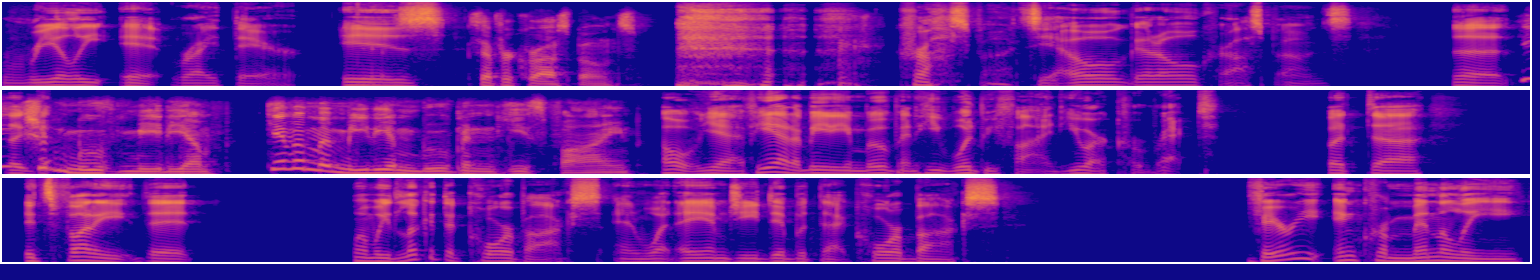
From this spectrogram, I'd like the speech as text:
really it right there. Is Except for Crossbones. crossbones. Yeah. Oh, good old crossbones. The, He the should move medium. Give him a medium movement and he's fine. oh yeah, if he had a medium movement, he would be fine. You are correct. But uh, it's funny that when we look at the core box and what AMG did with that core box, very incrementally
